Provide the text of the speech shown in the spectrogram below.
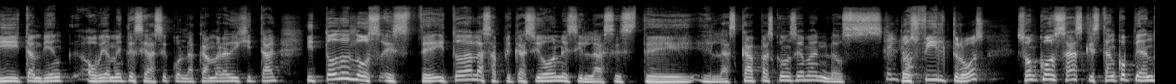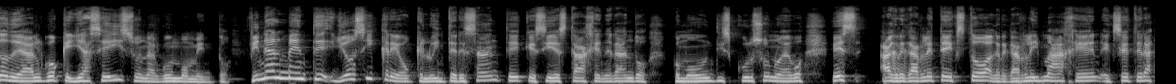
y también obviamente se hace con la cámara digital y todos los este y todas las aplicaciones y las este las capas cómo se llaman los ¿Filtros? los filtros son cosas que están copiando de algo que ya se hizo en algún momento. Finalmente, yo sí creo que lo interesante que sí está generando como un discurso nuevo es agregarle texto, agregarle imagen, etcétera,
